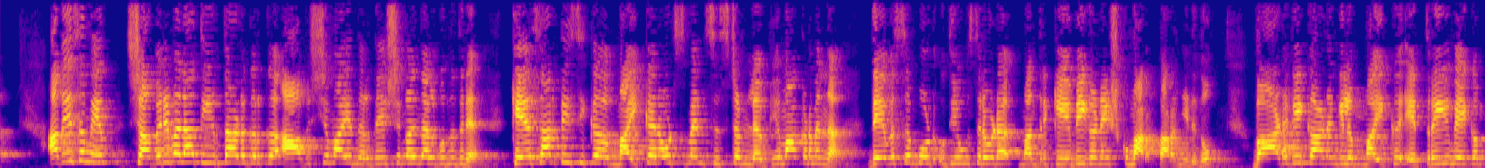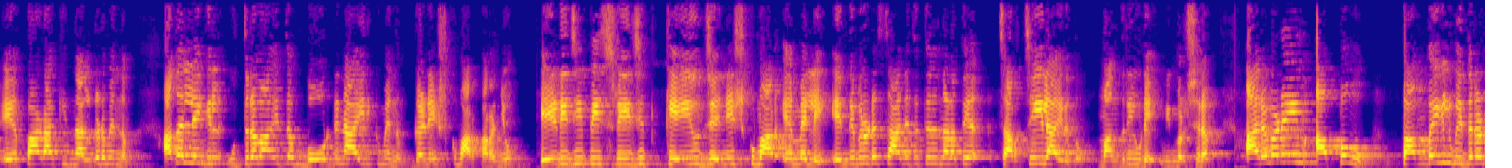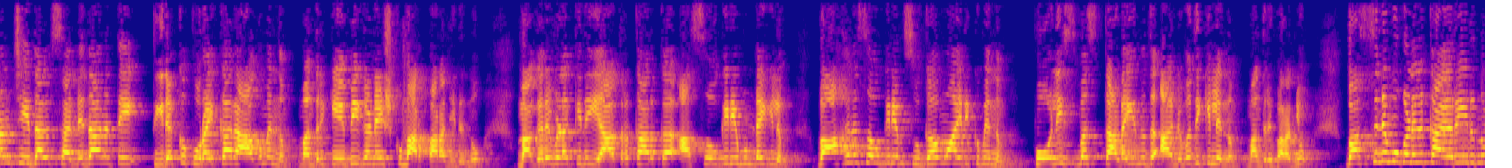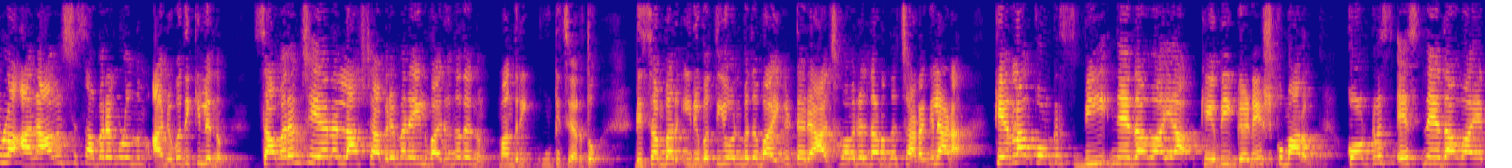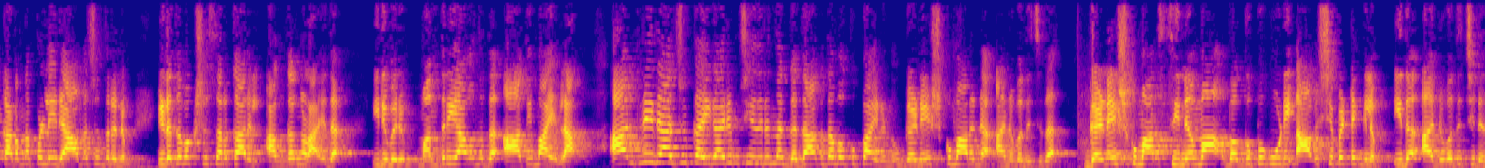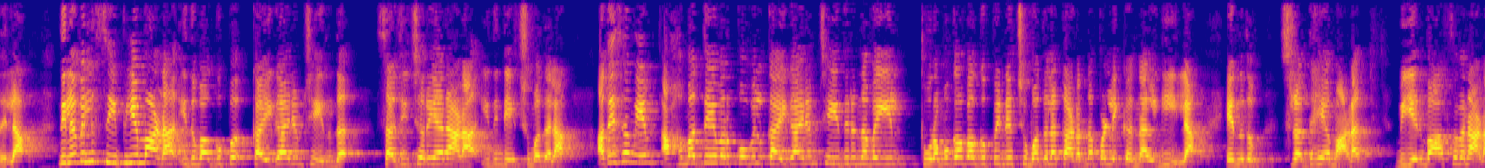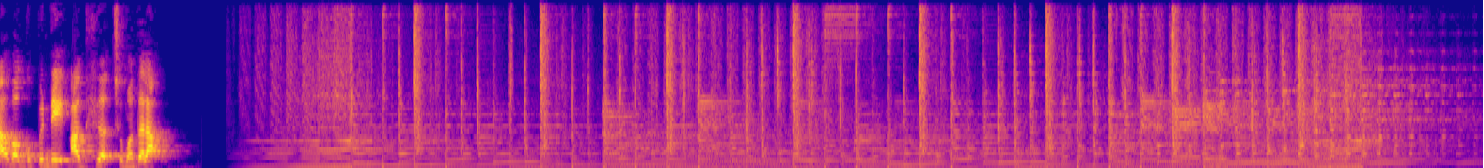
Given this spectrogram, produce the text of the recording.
അതേസമയം ശബരിമല തീർത്ഥാടകർക്ക് ആവശ്യമായ നിർദ്ദേശങ്ങൾ നൽകുന്നതിന് കെ എസ് ആർ ടി സിക്ക് മൈക്ക് അനൗൺസ്മെന്റ് സിസ്റ്റം ലഭ്യമാക്കണമെന്ന് ദേവസ്വം ബോർഡ് ഉദ്യോഗസ്ഥരോട് മന്ത്രി കെ ബി ഗണേഷ് കുമാർ പറഞ്ഞിരുന്നു. വാടകയ്ക്കാണെങ്കിലും മൈക്ക് എത്രയും വേഗം ഏർപ്പാടാക്കി നൽകണമെന്നും അതല്ലെങ്കിൽ ഉത്തരവാദിത്തം ബോർഡിനായിരിക്കുമെന്നും ഗണേഷ് കുമാർ പറഞ്ഞു. A D G P Sreejith K U Janish Kumar M L A എന്നിവരുടെ സാന്നിധ്യത്തിൽ നടത്തിയ ചർച്ചയിലായിരുന്നു മന്ത്രിയുടെ വിമർശനം. അരവണയും അപ്പവും പമ്പയിൽ വിതരണം ചെയ്താൽ സന്നിധാനത്തെ തിരക്ക് കുറയ്ക്കാനാകുമെന്നും മന്ത്രി കെ ബി ഗണേഷ് കുമാർ പറഞ്ഞിരുന്നു. മകരവിളക്കിന് യാത്രക്കാർക്ക് അസൗകര്യമുണ്ടെങ്കിലും വാഹന സൗകര്യം സുഗമമായിരിക്കുമെന്നും പോലീസ് ബസ് തടയുന്നത് അനുവദിക്കില്ലെന്നും മന്ത്രി പറഞ്ഞു. ബസ്സിന് മുകളിൽ കയറിയിരുന്നുള്ള അനാവശ്യ സമരങ്ങളൊന്നും അനുവദിക്കില്ലെന്നും സമരം ചെയ്യാനല്ല ശബരിമലയിൽ വരുന്നതെന്നും മന്ത്രി കൂട്ടിച്ചേർത്തു. ഡിസംബർ ഇരുപത്തിയൊൻപത് വൈകിട്ട് രാജ്ഭവനിൽ നടന്ന ചടങ്ങിലാണ് കേരള കോൺഗ്രസ് ബി നേതാവായ കെ ബി ഗണേഷ് കുമാറും കോൺഗ്രസ് എസ് നേതാവായ കടന്നപ്പള്ളി രാമചന്ദ്രനും ഇടതുപക്ഷ സർക്കാരിൽ അംഗങ്ങളായത് ഇരുവരും മന്ത്രിയാവുന്നത് ആദ്യമായല്ല. ആന്റണി രാജു കൈകാര്യം ചെയ്തിരുന്ന ഗതാഗത വകുപ്പായിരുന്നു ഗണേഷ് കുമാറിന് അനുവദിച്ചത്. ഗണേഷ് കുമാർ സിനിമ വകുപ്പ് കൂടി ആവശ്യപ്പെട്ടെങ്കിലും ഇത് അനുവദിച്ചിരുന്നില്ല. നിലവിൽ സി ആണ് ഇത് വകുപ്പ് കൈകാര്യം ചെയ്യുന്നത്. സജി ചെറിയാനാണ് ഇതിന്റെ ചുമതല. അതേസമയം അഹമ്മദ് ദേവർകോവിൽ കൈകാര്യം ചെയ്തിരുന്നവയിൽ തുറമുഖ വകുപ്പിന്റെ ചുമതല കടന്നപ്പള്ളിക്ക് നൽകിയില്ല എന്നതും ശ്രദ്ധേയമാണ്. വി. എൻ. വാസവനാണ് വകുപ്പിന്റെ അധിക ചുമതല.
